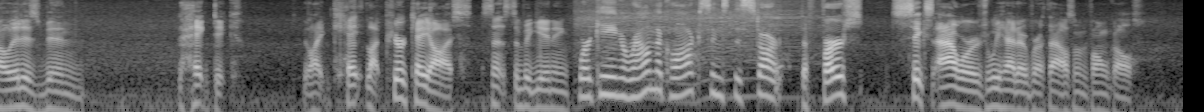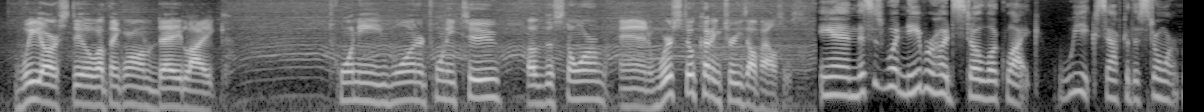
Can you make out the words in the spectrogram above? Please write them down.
Oh, it has been hectic, like like pure chaos since the beginning. Working around the clock since the start. The first six hours, we had over a thousand phone calls. We are still, I think we're on day like 21 or 22 of the storm, and we're still cutting trees off houses. And this is what neighborhoods still look like weeks after the storm.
